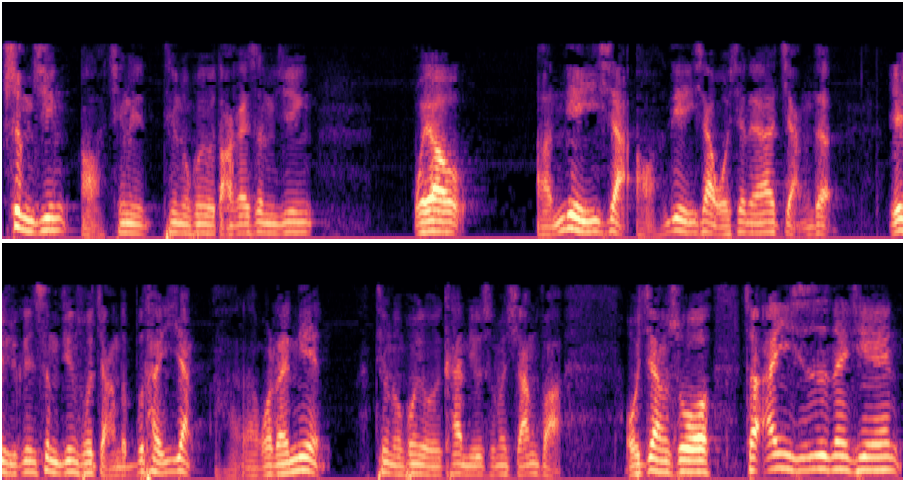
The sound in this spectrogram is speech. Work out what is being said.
圣经啊，请你听众朋友打开圣经，我要啊念一下啊，念一下我现在要讲的，也许跟圣经所讲的不太一样啊，我来念。听众朋友，看你有什么想法？我这样说，在安息日那天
